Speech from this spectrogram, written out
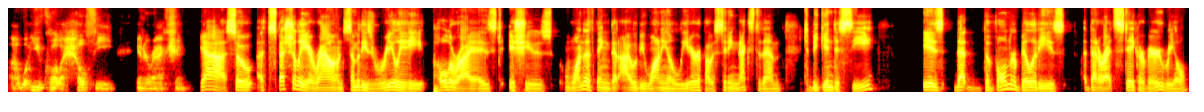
uh, what you call a healthy interaction? Yeah. So, especially around some of these really polarized issues, one of the things that I would be wanting a leader, if I was sitting next to them, to begin to see is that the vulnerabilities that are at stake are very real.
